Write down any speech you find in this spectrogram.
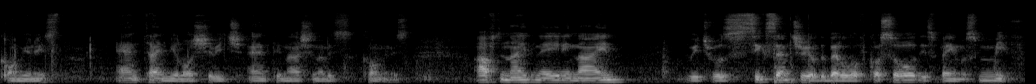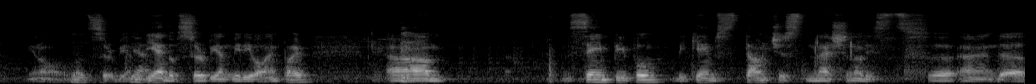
communist, anti-Milosevic, anti-nationalist communist. After 1989, which was sixth century of the Battle of Kosovo, this famous myth, you know, about mm. Serbia, yeah. the end of Serbian medieval empire. Um, the same people became staunchest nationalists uh, and uh,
